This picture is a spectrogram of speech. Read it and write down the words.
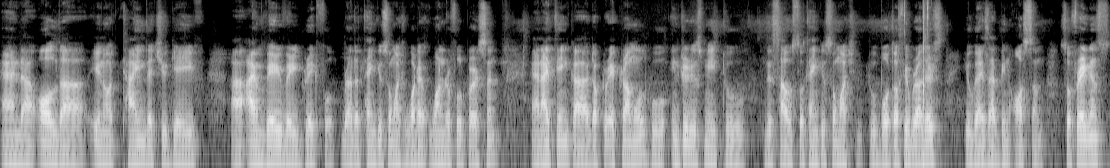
and uh, all the you know time that you gave. Uh, i'm very very grateful. Brother thank you so much. What a wonderful person. And i think uh, dr ekramul who introduced me to this house. So thank you so much to both of you brothers. You guys have been awesome. So Fragrance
